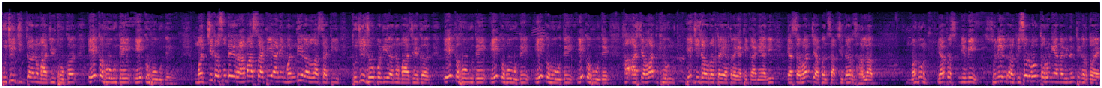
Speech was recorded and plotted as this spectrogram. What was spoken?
तुझी जिद्द आणि माझी ठोकर एक होऊ दे एक होऊ दे मस्जिद असू दे रामासाठी आणि मंदिर अल्लासाठी तुझी झोपडी आणि माझे घर एक होऊ दे एक होऊ दे एक होऊ दे एक होऊ दे हा आशावाद घेऊन ही जिजाऊ रथयात्रा या ठिकाणी आली या सर्वांचे आपण साक्षीदार झालात म्हणून या प्रसंगी मी सुनील किशोर भाऊ तरुण यांना विनंती करतो आहे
